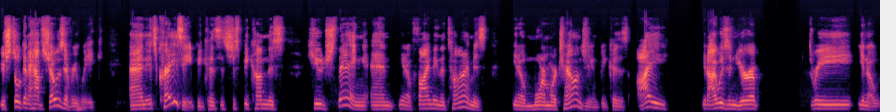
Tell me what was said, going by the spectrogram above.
you're still going to have shows every week. And it's crazy because it's just become this huge thing and you know finding the time is you know more and more challenging because i you know i was in europe three you know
